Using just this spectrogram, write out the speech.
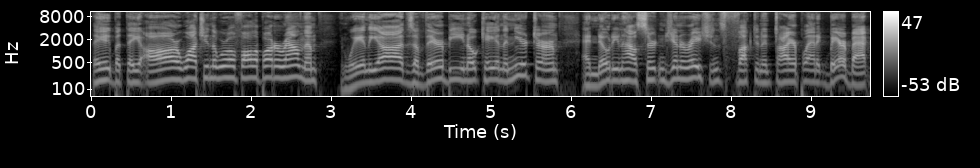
They, but they are watching the world fall apart around them and weighing the odds of their being okay in the near term and noting how certain generations fucked an entire planet bareback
